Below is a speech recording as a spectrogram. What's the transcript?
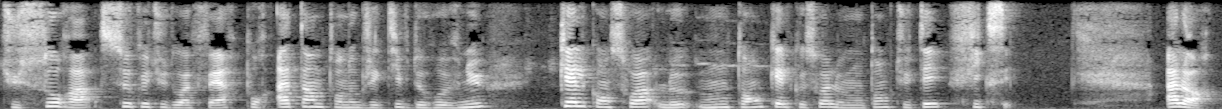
tu sauras ce que tu dois faire pour atteindre ton objectif de revenu, quel qu'en soit le montant, quel que soit le montant que tu t'es fixé. Alors,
